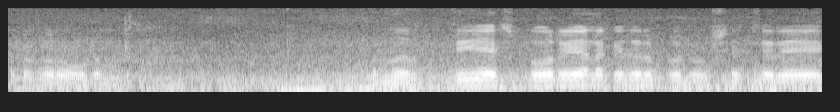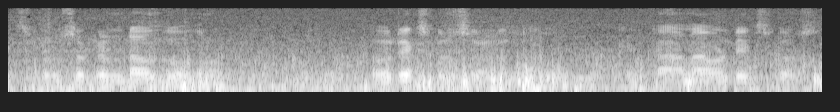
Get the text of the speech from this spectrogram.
അവിടെ റോഡുണ്ട് നിർത്തി എക്സ്പ്ലോർ ചെയ്യാനൊക്കെ ചിലപ്പോൾ ഒരു പക്ഷേ ചെറിയ എക്സ്പെൻസ് ഒക്കെ ഉണ്ടാവും തോന്നുന്നു. ഒരു എക്സ്പെൻസ് ഇല്ല. കാണാൻ വേണ്ടി എക്സ്പെൻസ്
